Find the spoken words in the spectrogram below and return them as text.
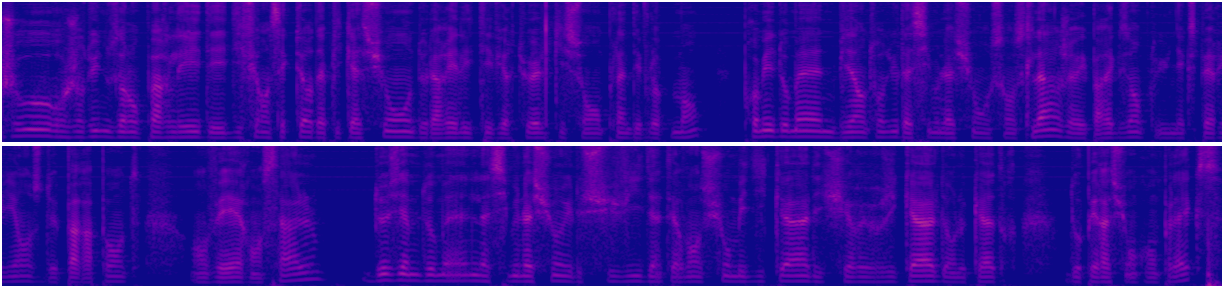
Bonjour, aujourd'hui nous allons parler des différents secteurs d'application de la réalité virtuelle qui sont en plein développement. Premier domaine, bien entendu, la simulation au sens large, avec par exemple une expérience de parapente en VR en salle. Deuxième domaine, la simulation et le suivi d'interventions médicales et chirurgicales dans le cadre d'opérations complexes.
